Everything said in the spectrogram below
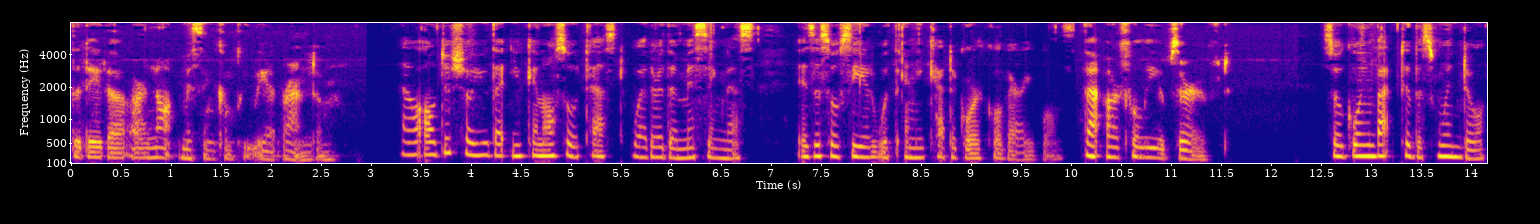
The data are not missing completely at random. Now I'll just show you that you can also test whether the missingness is associated with any categorical variables that are fully observed. So going back to this window,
